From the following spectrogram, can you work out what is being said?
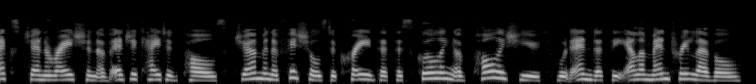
next generation of educated Poles, German officials decreed that the schooling of Polish youth would end at the elementary level.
